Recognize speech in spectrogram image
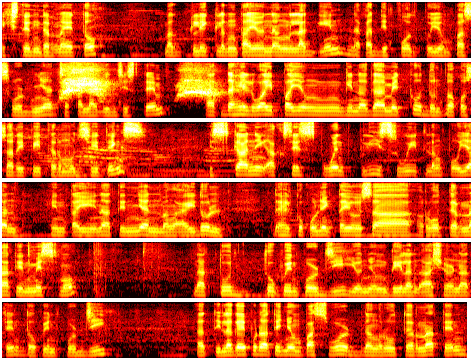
extender na ito. Mag-click lang tayo ng login, naka-default po yung password niya at saka login system. At dahil wifi yung ginagamit ko, doon po ako sa repeater mode settings. Scanning access point, please wait lang po yan. Hintayin natin yan mga idol. Dahil kukunik tayo sa router natin mismo na 2 2.4G, yun yung Dylan Asher natin, 2.4G. At ilagay po natin yung password ng router natin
